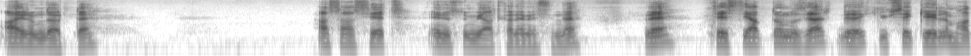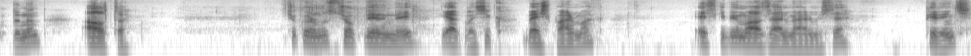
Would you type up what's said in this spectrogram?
Ayrım 4'te. Hassasiyet en üstün bir alt kademesinde. Ve testi yaptığımız yer direkt yüksek gerilim hattının altı. Çukurumuz çok derin değil. Yaklaşık 5 parmak. Eski bir mazer mermisi. Pirinç.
